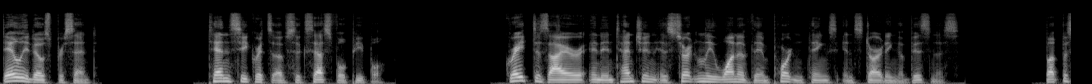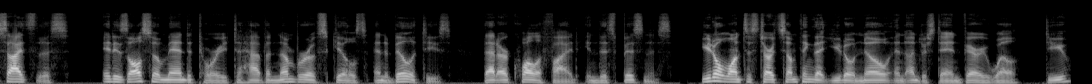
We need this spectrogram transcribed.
Daily Dose Percent 10 Secrets of Successful People. Great desire and intention is certainly one of the important things in starting a business. But besides this, it is also mandatory to have a number of skills and abilities that are qualified in this business. You don't want to start something that you don't know and understand very well, do you?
